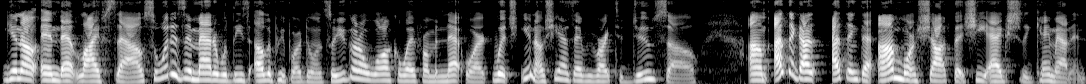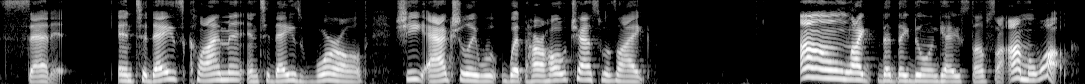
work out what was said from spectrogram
you know, in that lifestyle. So what does it matter what these other people are doing? So you're gonna walk away from a network, which you know she has every right to do so, um, I think I, I think that I'm more shocked that she actually came out and said it. In today's climate, in today's world, she actually, with her whole chest, was like, I don't like that they doing gay stuff, so I'm a walk.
